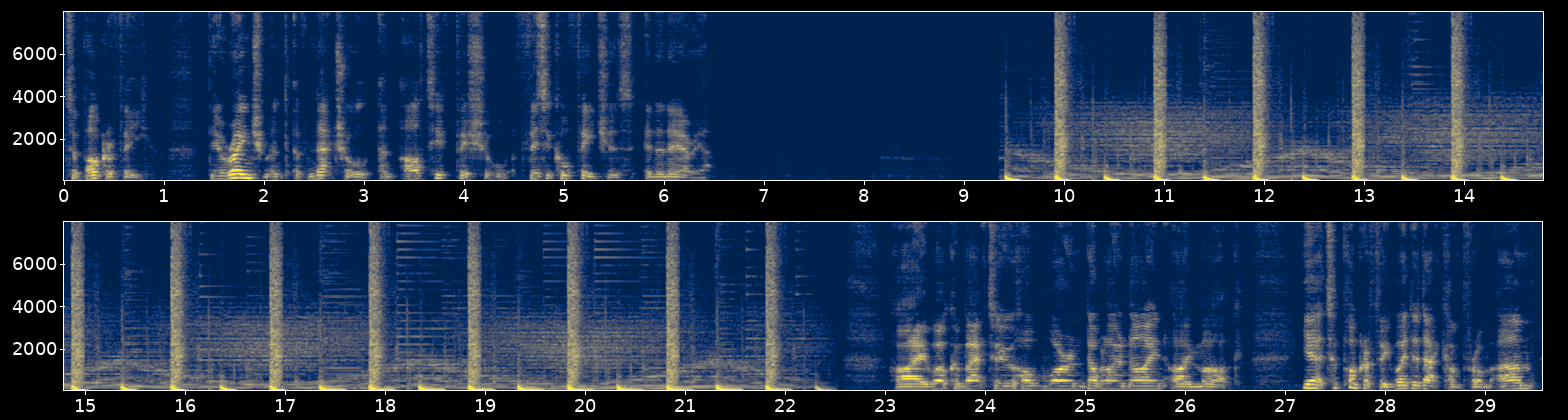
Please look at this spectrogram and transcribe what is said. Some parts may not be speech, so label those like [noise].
Topography the arrangement of natural and artificial physical features in an area. Hi, welcome back to Halton Warren OO9. I'm Mark. Yeah, topography, where did that come from? Um,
